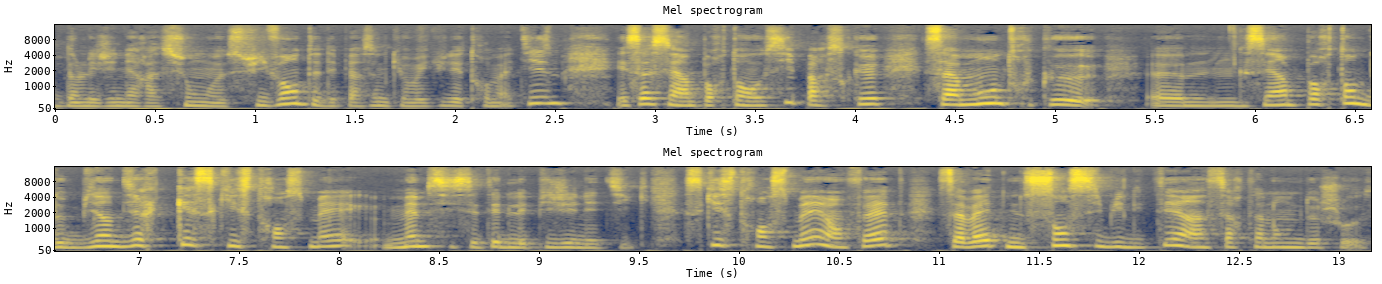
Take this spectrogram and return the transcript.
dans les générations suivantes des personnes qui ont vécu des traumatismes. Et ça, c'est important aussi parce que ça montre euh, c'est important de bien dire qu'est-ce qui se transmet, même si c'était de l'épigénétique. Ce qui se transmet, en fait, ça va être une sensibilité à un certain nombre de choses.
